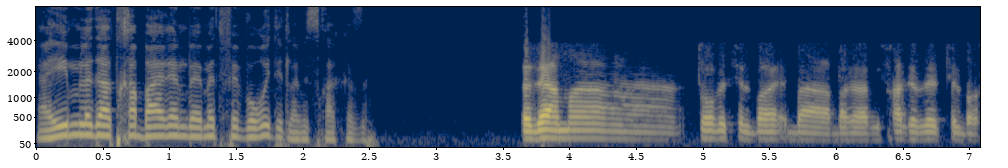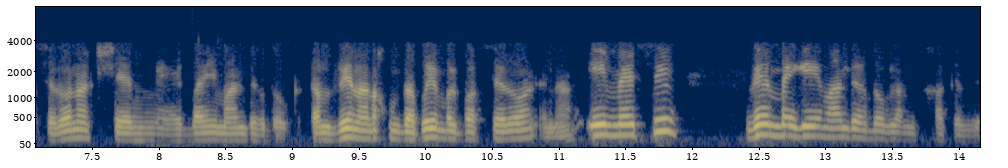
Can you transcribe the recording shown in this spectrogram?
האם לדעתך ביירן באמת פיבוריטית למשחק הזה? אתה יודע מה טוב אצל, במשחק הזה אצל ברצלונה? כשהם אה, באים אנדרדוג. אתה מבין? אנחנו מדברים על ברצלונה עם מסי, והם מגיעים אנדרדוג למשחק הזה.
